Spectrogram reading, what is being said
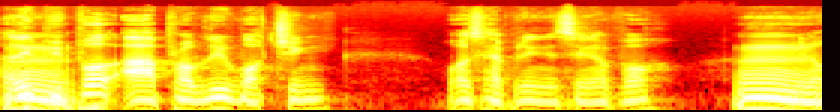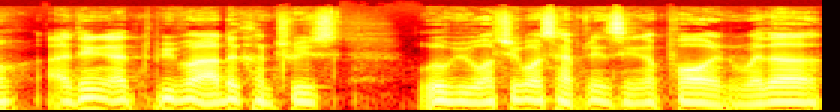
I think people are probably watching what's happening in Singapore. You know, I think people in other countries will be watching what's happening in Singapore and whether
